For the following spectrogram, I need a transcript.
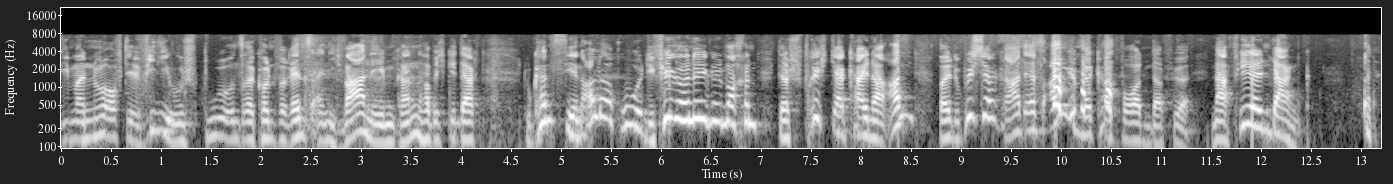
die man nur auf der Videospur unserer Konferenz eigentlich wahrnehmen kann, habe ich gedacht, du kannst dir in aller Ruhe die Fingernägel machen, da spricht ja keiner an, weil du bist ja gerade erst angemeckert worden dafür. Na, vielen Dank.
